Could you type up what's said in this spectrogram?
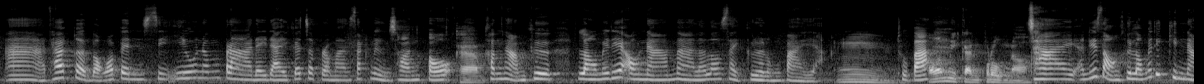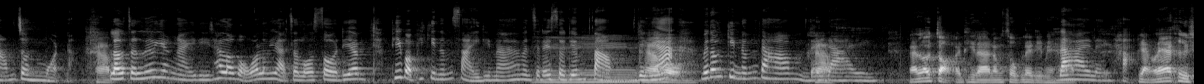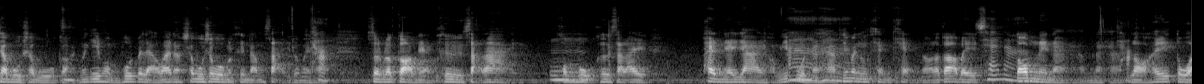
อ่าถ้าเกิดบอกว่าเป็นซีอิ๊วน้ำปลาใด ๆ ก็จะประมาณสัก 1 ช้อนโต๊ะครับ คำถามคือเราไม่ได้เอาน้ำมาแล้วเราใส่เกลือลงไปอะอืมถูกปะ เพราะว่ามีการปรุงเนาะ ใช่ อันที่ 2 คือเราไม่ได้กินน้ำจนหมดอะครับ เราจะเลือกยังไงดี ถ้าเราบอกว่าเราอยากจะลดโซเดียม พี่บอกพี่กินน้ำใสดีไหมมันจะได้โซเดียมต่ำอย่างเงี้ย ครับผมไม่ต้องกินน้ำดำคใรับด งั้นเราเจาะกันทีละน้ำซุปเลยดีไหมคๆรัได้เลยค่ะ อย่างแรกคือชาบูชาบูก่อน เมื่อกี้ผมพูดไปแล้วว่าชาบูชาบูมันคือน้ำใสถูกไหมครัค่ะบส่วนประกอบเนี่ยคือสาหร่ายอืมคอมบุคือสาหร่ายแผ่นใหญ่ๆของญี่ปุ่นนะครับอ่าที่มันแข็งๆเนาะแล้วก็เอาไปแช่น้ำต้มในน้ำนะครับค่ะรอให้ตัว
